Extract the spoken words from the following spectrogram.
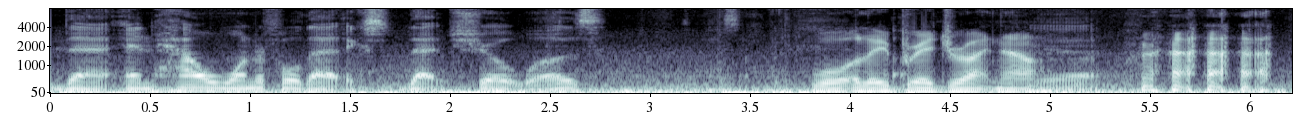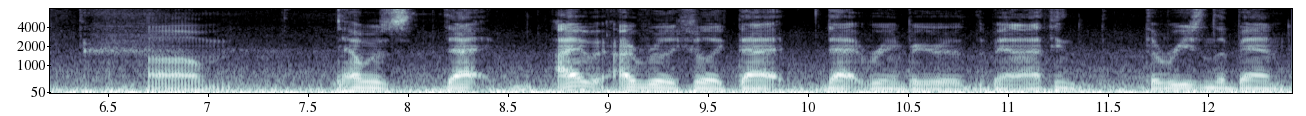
that and how wonderful that ex- that show was Waterloo Bridge right now. yeah. um, that was that. I I really feel like that that reinvigorated the band. I think the reason the band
